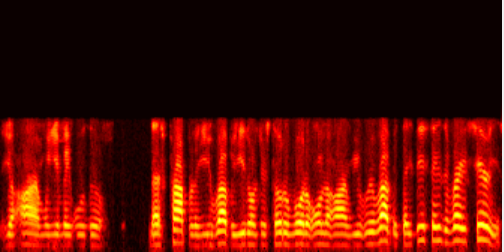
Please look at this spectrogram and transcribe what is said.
your arm when you make wudu. That's properly. You rub it. You don't just throw the water on the arm. You rub it. Like, these things are very serious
